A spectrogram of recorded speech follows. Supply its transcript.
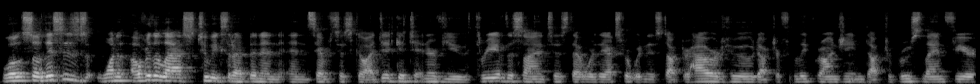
well, so this is one of over the last two weeks that I've been in, in San Francisco. I did get to interview three of the scientists that were the expert witness Dr. Howard Hu, Dr. Philippe Grandjean, Dr. Bruce Lanphear,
